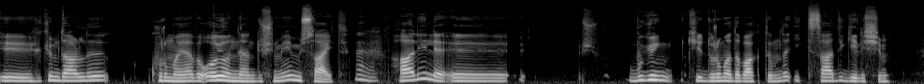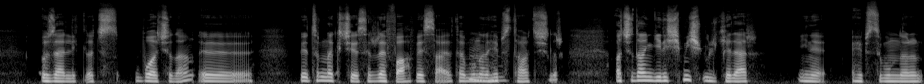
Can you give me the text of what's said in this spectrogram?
e, hükümdarlığı kurmaya ve o yönden düşünmeye müsait. Evet. Haliyle e, bugünkü duruma da baktığımda iktisadi gelişim özellikle açısı, bu açıdan e, ve tırnak içerisinde refah vesaire tabi bunların Hı -hı. hepsi tartışılır. Açıdan gelişmiş ülkeler yine hepsi bunların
